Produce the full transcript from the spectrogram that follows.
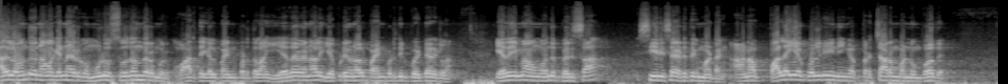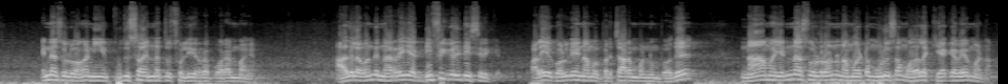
அதில் வந்து நமக்கு என்ன இருக்கும்? முழு சுதந்திரம் இருக்கும். வார்த்தைகள் பயன்படுத்தலாம். எதை வேணாலும் எப்படி வேணாலும் பயன்படுத்திட்டு போயிட்டே இருக்கலாம். எதையுமே அவங்க வந்து பெருசாக சீரியஸாக எடுத்துக்க மாட்டாங்க. ஆனால் பழைய கொள்கையை நீங்கள் பிரச்சாரம் பண்ணும்போது என்ன சொல்லுவாங்க? நீ புதுசாக என்னத்தை சொல்லிடுற போகிறேம்பாங்க அதில் வந்து நிறைய டிஃபிகல்ட்டிஸ் இருக்குது பழைய கொள்கையை நம்ம பிரச்சாரம் பண்ணும்போது நாம் என்ன சொல்கிறோன்னு நம்மகிட்ட முழுசாக முதல்ல கேட்கவே மாட்டோம்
